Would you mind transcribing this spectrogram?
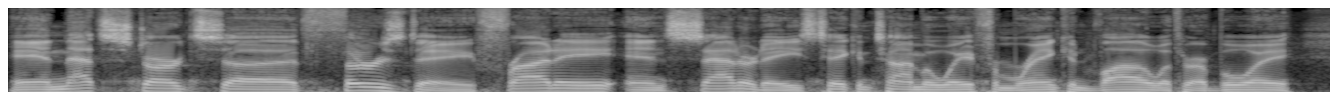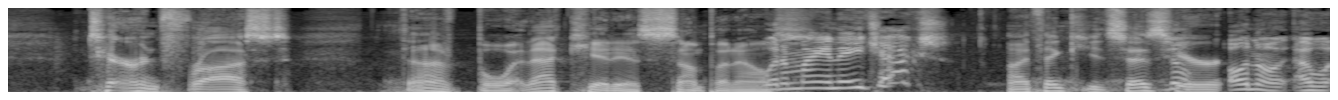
And that starts uh, Thursday, Friday, and Saturday. He's taking time away from Rank and Vile with our boy Darren Frost. Oh, boy, that kid is something else. What am I in Ajax? I think it says No, here. oh no, uh, uh,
